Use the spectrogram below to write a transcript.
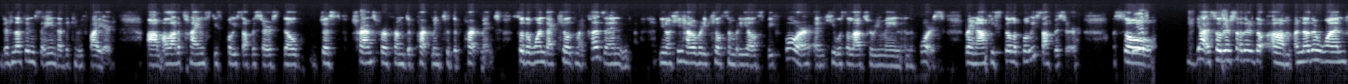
There's nothing saying that they can be fired. Um, a lot of times these police officers, they'll just transfer from department to department. So the one that killed my cousin, you know, he had already killed somebody else before and he was allowed to remain in the force. Right now, he's still a police officer. So yeah, so there's other, the, um, another one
